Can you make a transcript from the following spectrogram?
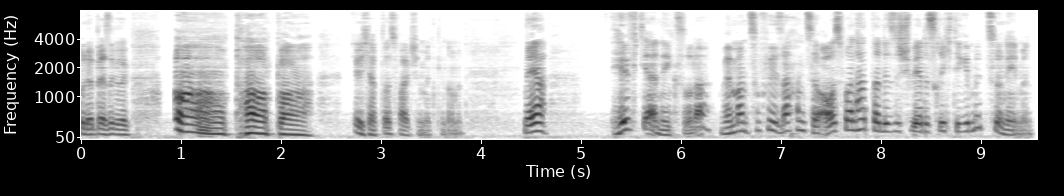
Oder besser gesagt, oh, Papa, ich habe das Falsche mitgenommen. Naja, hilft ja nichts, oder? Wenn man zu viele Sachen zur Auswahl hat, dann ist es schwer, das Richtige mitzunehmen.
